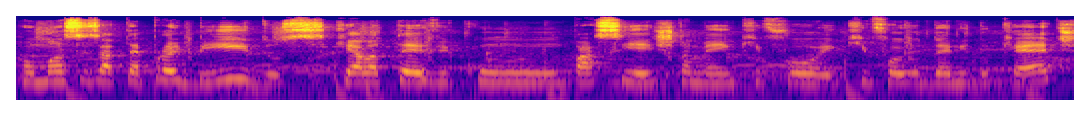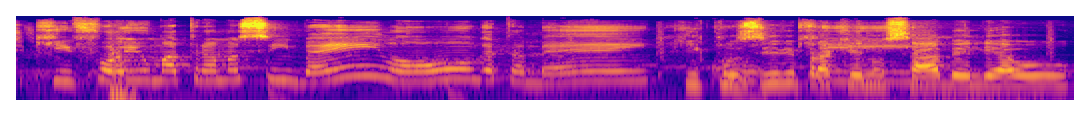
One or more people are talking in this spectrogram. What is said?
Romances até proibidos, que ela teve com um paciente também que foi que foi o Danny Duquette, que foi uma trama assim bem longa também. Que inclusive, um- pra quem não que- sabe, ele é o,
